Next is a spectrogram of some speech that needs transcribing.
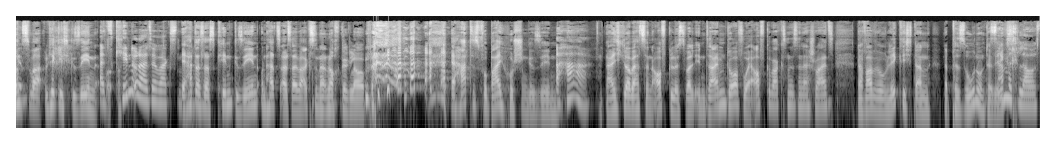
und zwar wirklich gesehen. Als Kind oder als Erwachsener? Er hat das als Kind gesehen und hat es als Erwachsener noch geglaubt. er hat es vorbeihuschen gesehen. Aha. Ja, ich glaube, er hat es dann aufgelöst, weil in seinem Dorf, wo er aufgewachsen ist in der Schweiz, da war wirklich dann eine Person unterwegs. Samichlaus.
